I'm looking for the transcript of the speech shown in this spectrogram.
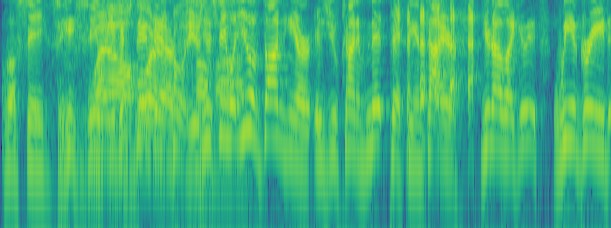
Well, see, see, see what you just did there. Florida. You see what oh. you have done here is you've kind of nitpicked the entire. you know, like we agreed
